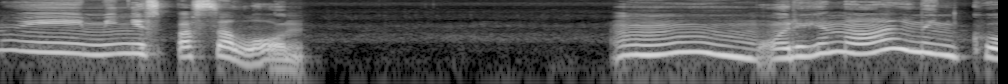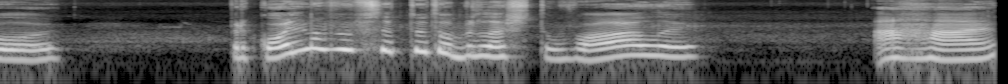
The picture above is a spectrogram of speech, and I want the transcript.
ну і міні-спа-салон. Ммм, оригінальненько. Прикольно ви все тут облаштували. Ага.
